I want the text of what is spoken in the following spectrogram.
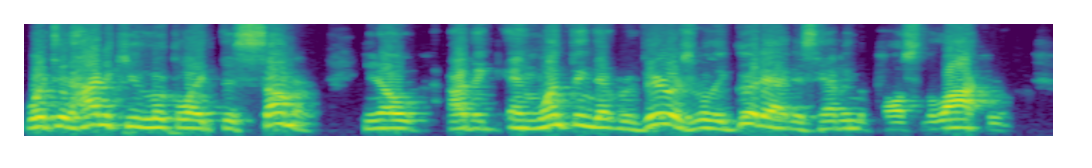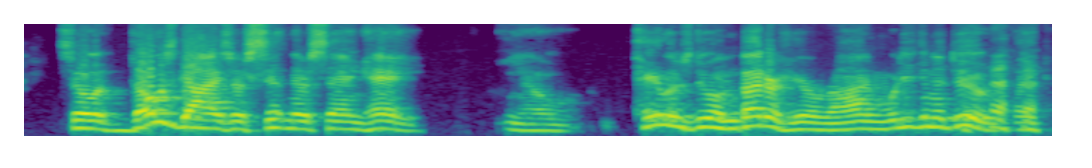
What did Heinicke look like this summer? You know, are they, and one thing that Rivera is really good at is having the pulse of the locker room. So if those guys are sitting there saying, "Hey, you know, Taylor's doing better here, Ron. What are you going to do? Like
